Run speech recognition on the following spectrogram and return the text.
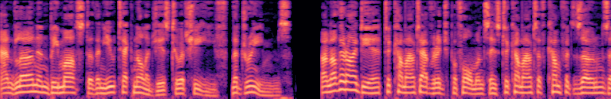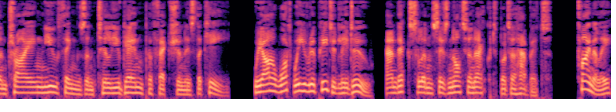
and learn and be master the new technologies to achieve the dreams. Another idea to come out average performance is to come out of comfort zones and trying new things until you gain perfection is the key. We are what we repeatedly do, and excellence is not an act but a habit. Finally,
